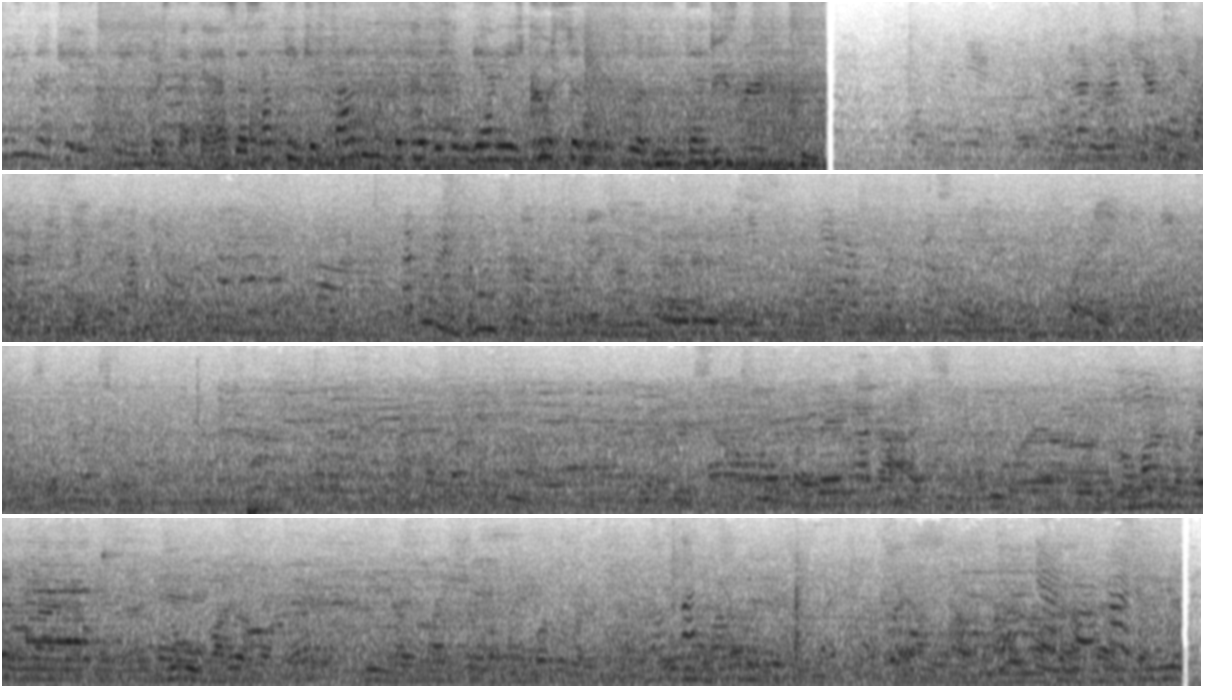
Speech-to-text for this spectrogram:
Prima che entri in questa casa, sappi che farlo potrebbe cambiare il corso della tua vita. Ringraziarsi alla visita. Ma come è brutto? per i ragazzi, un romanzo per 그런게아니 라,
